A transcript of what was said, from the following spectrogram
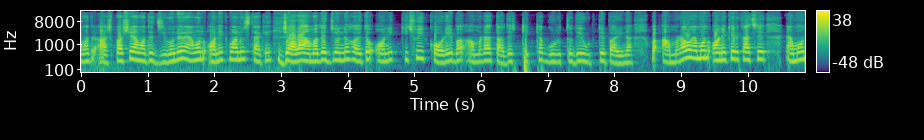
আমাদের আশপাশে, আমাদের জীবনেও এমন অনেক মানুষ থাকে যারা আমাদের জন্য হয়তো অনেক কিছুই করে বা আমরা তাদের ঠিকঠাক গুরুত্ব দিয়ে উঠতে পারি না বা আমরাও এমন অনেকের কাছে এমন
